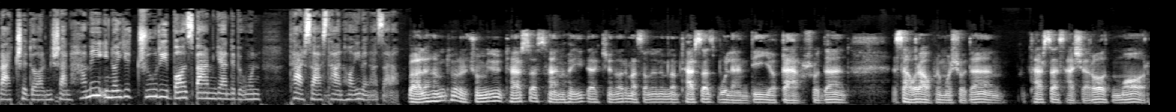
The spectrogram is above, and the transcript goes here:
بچه دار میشن. همه اینا یه جوری باز برمیگرده به اون ترس از تنهایی به نظرم. بله همینطوره. چون می‌دونید ترس از تنهایی در کنار مثلا نمی‌دونم ترس از بلندی یا غرق شدن سوار هواپیما شدن ترس از حشرات مار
